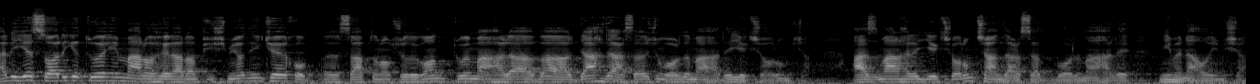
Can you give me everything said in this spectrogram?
ولی یه سوالی که تو این مراحل الان پیش میاد این که خب ثبت نام شدگان تو مرحله اول 10 درصدشون وارد مرحله یک چهارم میشن. از مرحله یک چهارم چند درصد وارد مرحله نیمه نهایی میشن؟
